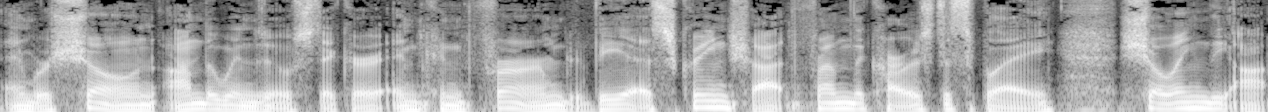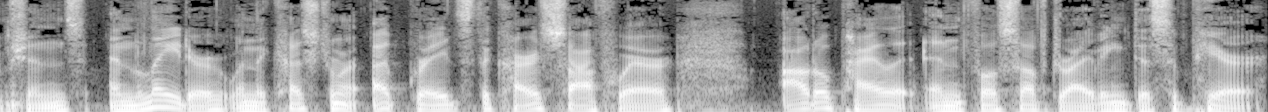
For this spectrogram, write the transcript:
and were shown on the window sticker and confirmed via a screenshot from the car's display showing the options. And later, when the customer upgrades the car's software, autopilot and full self driving disappear.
